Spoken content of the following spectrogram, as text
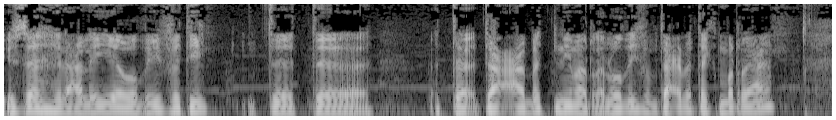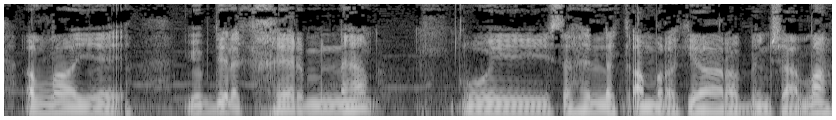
يسهل علي وظيفتي. تعبتني مرة. الوظيفة متعبتك مرة يعني؟ الله يبدي لك خير منها ويسهل لك أمرك. يا رب إن شاء الله.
